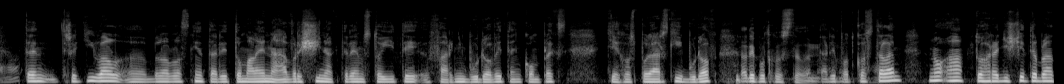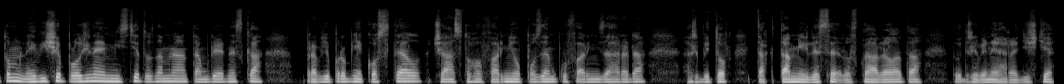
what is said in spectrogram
Aha. Ten třetí val eh, byla vlastně tady to malé návrší, na kterém stojí ty farní budovy, ten komplex těch hospodářských budov. Tady pod kostelem. Tady pod kostelem. No a to hradiště to bylo na tom nejvýše položeném místě, to znamená tam, kde je dneska pravděpodobně kostel, část toho farního pozemku, farní zahrada, hřbitov, tak tam někde se rozkládala ta, to dřevěné hradiště.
